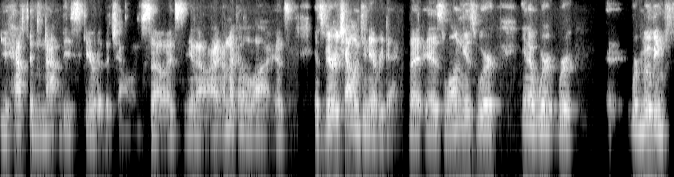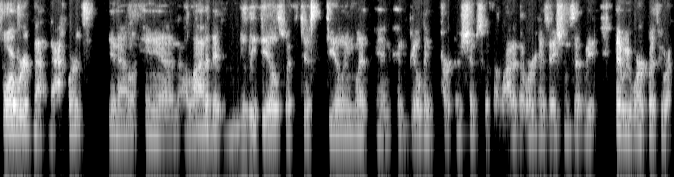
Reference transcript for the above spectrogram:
You have to not be scared of the challenge. So it's you know I, I'm not going to lie. It's it's very challenging every day. But as long as we're you know we're we're we're moving forward, not backwards. You know, and a lot of it really deals with just dealing with and, and building partnerships with a lot of the organizations that we that we work with who are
